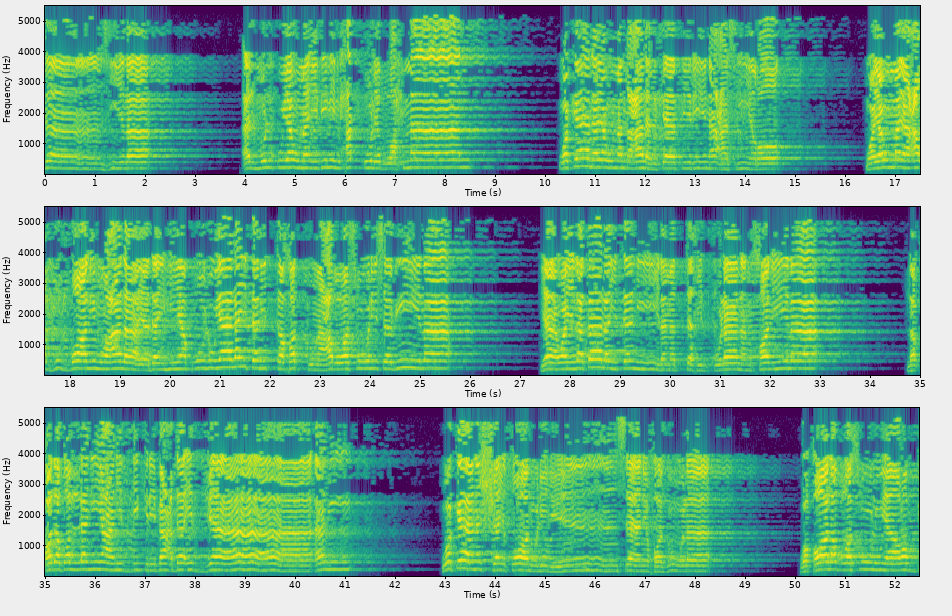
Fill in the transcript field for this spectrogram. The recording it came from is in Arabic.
تنزيلا. الملك يومئذ الحق للرحمن. وكان يوما على الكافرين عسيرا. ويوم يعض الظالم على يديه يقول يا ليتني اتخذت مع الرسول سبيلا. يا ويلتى ليتني لم أتخذ فلانا خليلا لقد ضلني عن الذكر بعد إذ جاءني. وكان الشيطان للإنسان خذولا. وقال الرسول يا رب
